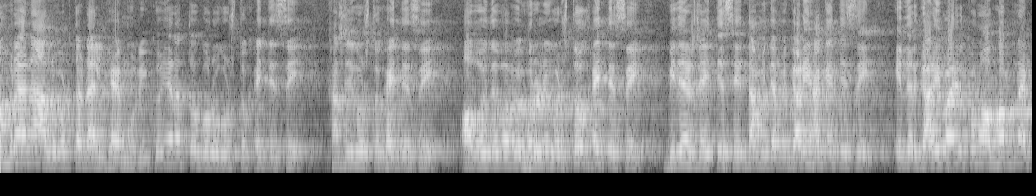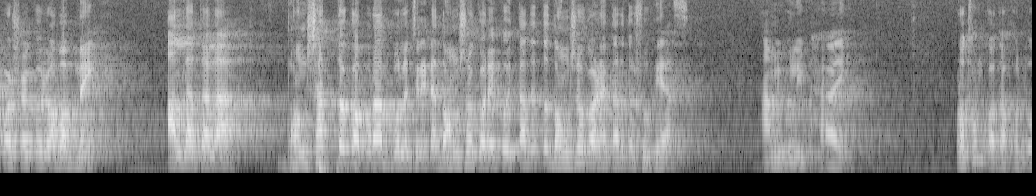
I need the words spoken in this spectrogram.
আমরা না আলু ভর্তা ডাল খায় মরি। কই এরা তো গরু গোস্ত খাইতেছে, খাসি গোস্ত খাইতেছে, অবৈধভাবে হরিণী গোস্ত খাইতেছে, বিদেশ যাইতেছে, দামি দামি গাড়ি হাঁকাইতেছে, এদের গাড়ি বাড়ির কোনো অভাব নাই, পয়সা করে অভাব নাই। আল্লাহ তালা ধ্বংসাত্মক অপরাধ বলেছেন, এটা ধ্বংস করে। কই তাদের তো ধ্বংস করে না তারা তো সুখে আছে। আমি বলি, ভাই, প্রথম কথা হলো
